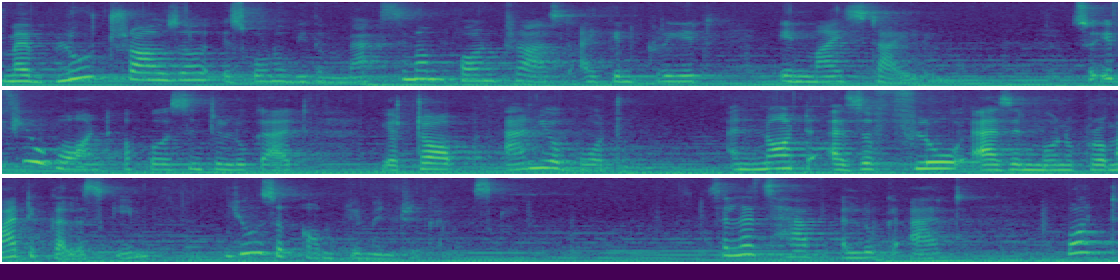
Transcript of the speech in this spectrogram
my blue trouser is going to be the maximum contrast I can create in my styling. So if you want a person to look at your top and your bottom and not as a flow as in monochromatic color scheme, use a complementary color scheme. So let's have a look at what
